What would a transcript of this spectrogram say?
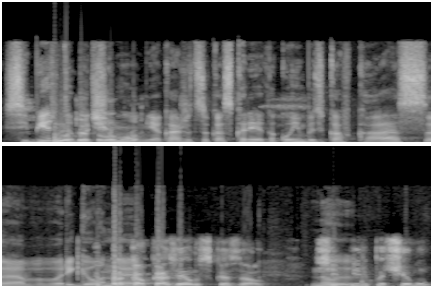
Сибирь-то вот почему? Мне кажется, скорее какой-нибудь Кавказ, э, регионы... Про Кавказ я вам сказал. Ну, Сибирь почему?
